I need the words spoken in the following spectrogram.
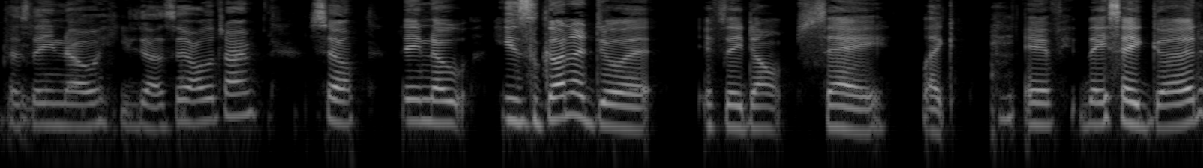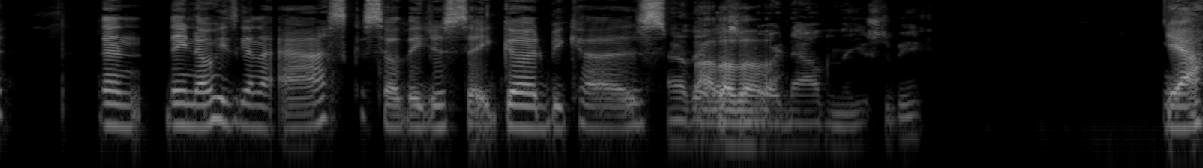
because they know he does it all the time. So they know he's gonna do it if they don't say like if they say good, then they know he's gonna ask. So they just say good because And are they blah, less blah, blah. annoyed now than they used to be? yeah.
